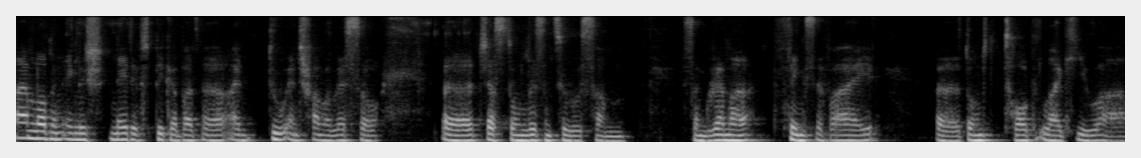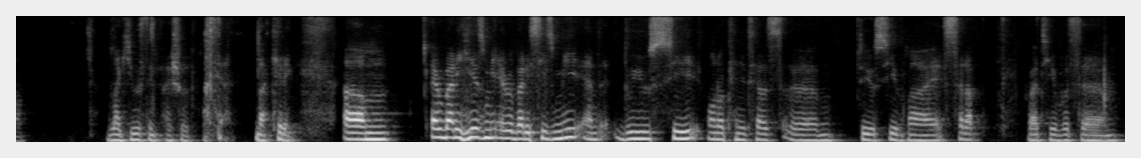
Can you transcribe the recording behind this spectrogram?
I'm not an English native speaker, but uh, I do and try my best. So uh, just don't listen to some some grammar things if I uh, don't talk like you are, like you think I should. not kidding. Um, everybody hears me. Everybody sees me. And do you see? Ono, can you tell us? Um, do you see my setup right here with um,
